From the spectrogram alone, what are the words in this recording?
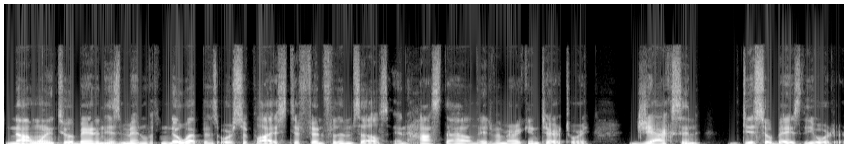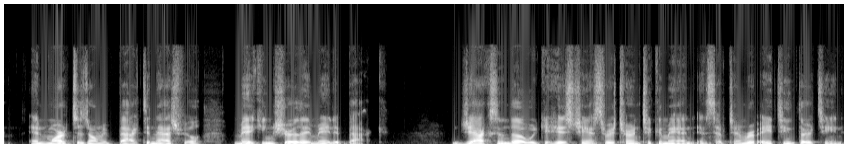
Not wanting to abandon his men with no weapons or supplies to fend for themselves in hostile Native American territory, Jackson disobeys the order and marched his army back to Nashville, making sure they made it back. Jackson, though, would get his chance to return to command in September of 1813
